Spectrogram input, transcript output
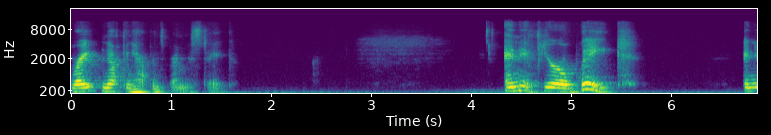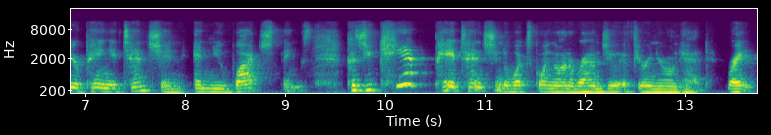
right? Nothing happens by mistake. And if you're awake, and you're paying attention and you watch things. Because you can't pay attention to what's going on around you if you're in your own head right?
